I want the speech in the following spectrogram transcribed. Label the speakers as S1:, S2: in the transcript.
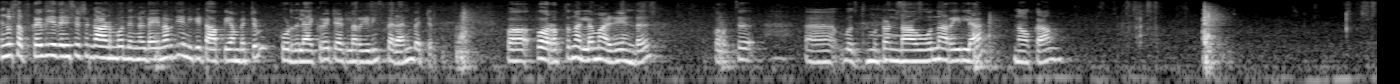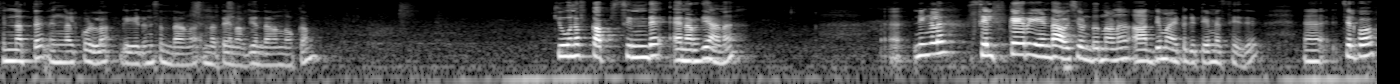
S1: നിങ്ങൾ സബ്സ്ക്രൈബ് ചെയ്തതിന് ശേഷം കാണുമ്പോൾ നിങ്ങളുടെ എനർജി എനിക്ക് ടാപ്പ് ചെയ്യാൻ പറ്റും. കൂടുതൽ ആക്യുറേറ്റ് ആയിട്ടുള്ള റീഡിങ്സ് തരാൻ പറ്റും. അപ്പോൾ പുറത്ത് നല്ല മഴയുണ്ട്. കുറച്ച് ബുദ്ധിമുട്ടുണ്ടാവുമോ എന്നറിയില്ല നോക്കാം. ഇന്നത്തെ നിങ്ങൾക്കുള്ള ഗൈഡൻസ് എന്താണ്? ഇന്നത്തെ എനർജി എന്താണെന്ന് നോക്കാം. ക്യൂൺ ഓഫ് കപ്സിന്റെ എനർജിയാണ് നിങ്ങൾ സെൽഫ് കെയർ ചെയ്യേണ്ട ആവശ്യമുണ്ടെന്നാണ് ആദ്യമായിട്ട് കിട്ടിയ മെസ്സേജ് ചിലപ്പോൾ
